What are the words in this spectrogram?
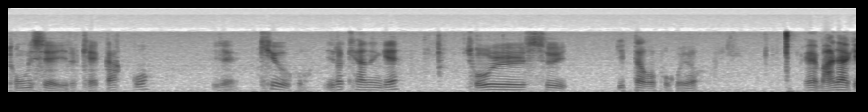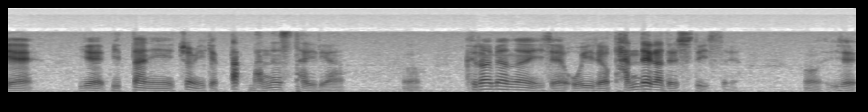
동시에 이렇게 깎고 이제 키우고 이렇게 하는 게 좋을 수 있다고 보고요. 예, 만약에 이게 밑단이 좀 이게 딱 맞는 스타일이야. 어, 그러면은 이제 오히려 반대가 될 수도 있어요. 어, 이제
